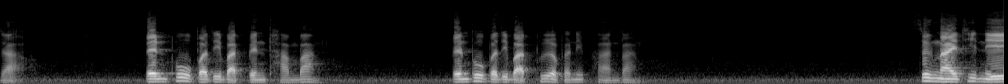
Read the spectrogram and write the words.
เจ้า เป็นผู้ปฏิบัติเป็นธรรมบ้าง เป็นผู้ปฏิบัติเพื่อพระนิพพานบ้าง ซึ่งในที่นี้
